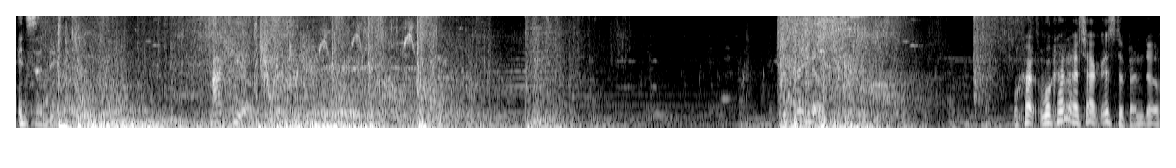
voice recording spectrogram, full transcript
Incendio. Accio. Diffindo. What kind? What kind of attack is defendo?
